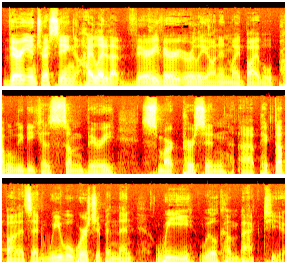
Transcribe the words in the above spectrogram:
Very interesting. I highlighted that very, very early on in my Bible, probably because some very smart person uh, picked up on it. it. Said, We will worship, and then we will come back to you.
